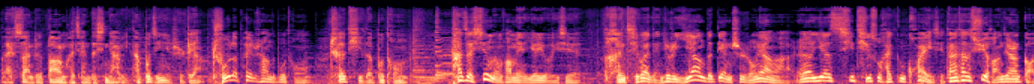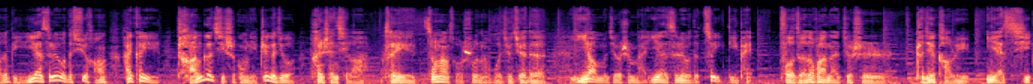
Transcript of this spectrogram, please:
来算这个八万块钱的性价比。它不仅仅是这样，除了配置上的不同、车体的不同，它在性能方面也有一些。很奇怪点就是一样的电池容量啊，然后 ES 七提速还更快一些，但是它的续航竟然搞得比 ES 六的续航还可以长个几十公里，这个就很神奇了啊！所以综上所述呢，我就觉得要么就是买 ES 六的最低配，否则的话呢，就是直接考虑 ES 七，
